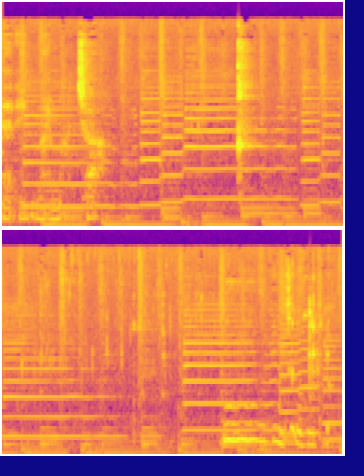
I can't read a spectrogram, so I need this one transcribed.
Add in my matcha. Ooh, it's so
